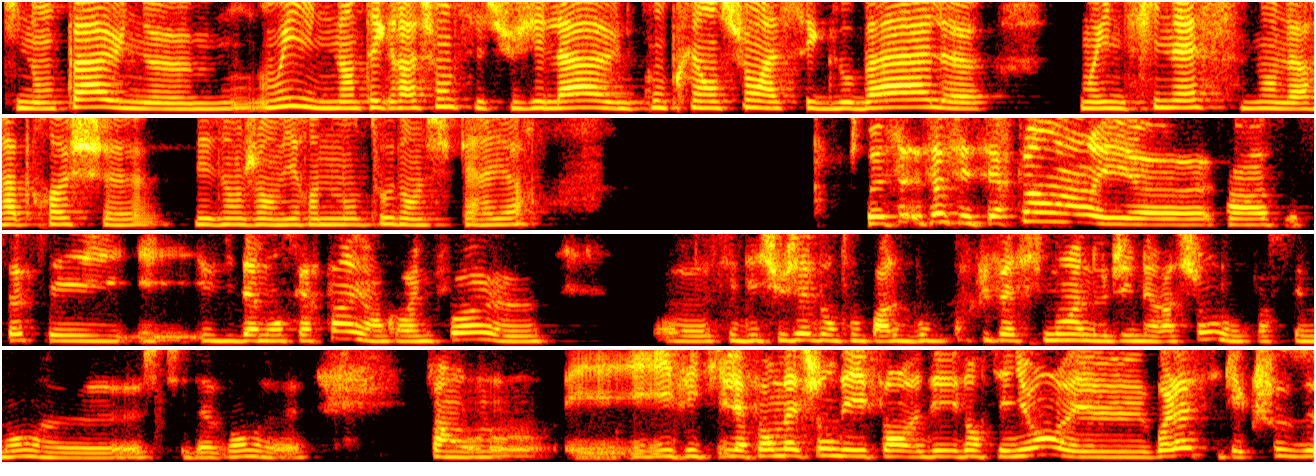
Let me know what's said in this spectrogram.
qui n'ont pas une, euh, oui, une intégration de ces sujets-là, une compréhension assez globale, euh, oui, une finesse dans leur approche euh, des enjeux environnementaux dans le supérieur. Ça, c'est certain, hein, et ça, c'est évidemment certain, et encore une fois, c'est des sujets dont on parle beaucoup plus facilement à notre génération, donc forcément, ceux d'avant Enfin, et, effectivement, la formation des, des enseignants, euh, voilà, c'est quelque chose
